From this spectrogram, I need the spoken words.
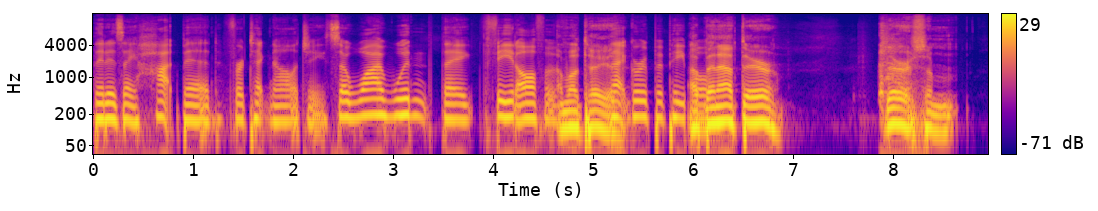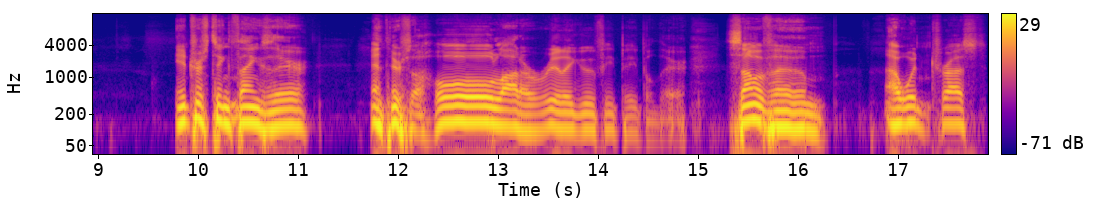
that is a hotbed for technology. So why wouldn't they feed off of i'm gonna tell you that group of people? I've been out there. There are some interesting things there, and there's a whole lot of really goofy people there. Some of whom I wouldn't trust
